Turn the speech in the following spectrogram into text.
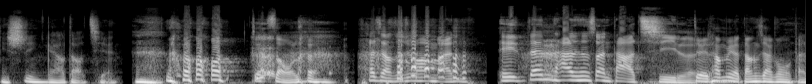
你是应该要道歉。”然后就走了。他讲这句话蛮诶、欸，但他是算大气了。对，他没有当下跟我翻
